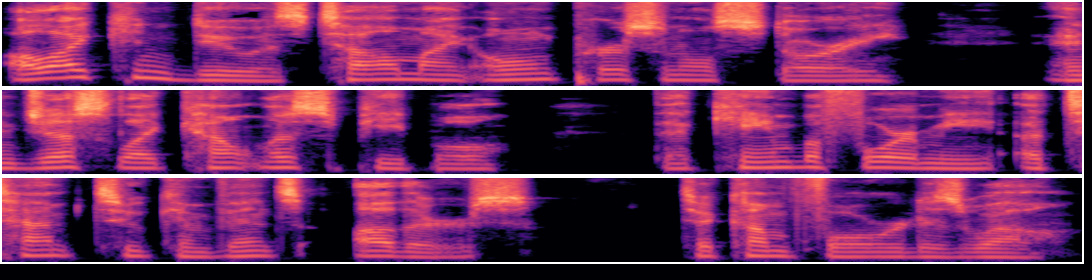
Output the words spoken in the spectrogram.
All I can do is tell my own personal story, and just like countless people that came before me, attempt to convince others to come forward as well.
